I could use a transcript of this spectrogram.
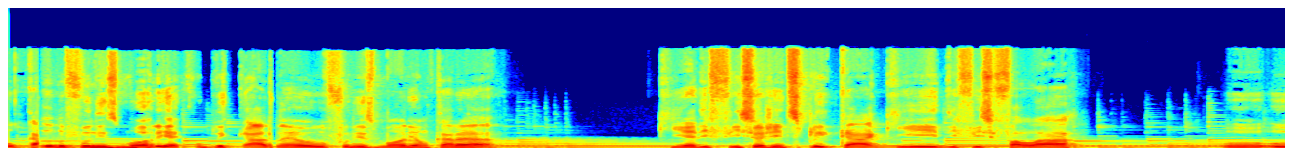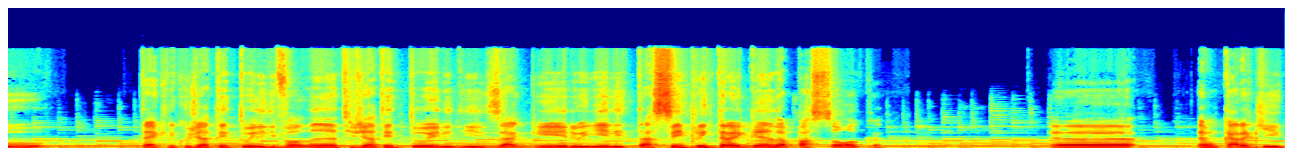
o caso do Funis Mori é complicado, né? O Funis Mori é um cara que é difícil a gente explicar aqui, difícil falar. O, o técnico já tentou ele de volante, já tentou ele de zagueiro e ele tá sempre entregando a paçoca. É, é um cara que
